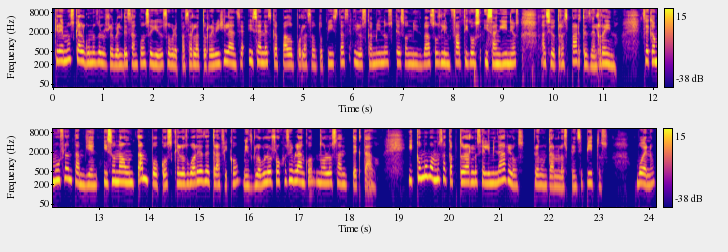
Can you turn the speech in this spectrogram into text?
Creemos que algunos de los rebeldes han conseguido sobrepasar la torre de vigilancia y se han escapado por las autopistas y los caminos que son mis vasos linfáticos y sanguíneos hacia otras partes del reino. Se camuflan también y son aún tan pocos que los guardias de tráfico, mis glóbulos rojos y blancos, no los han detectado. ¿Y cómo vamos a capturarlos y eliminarlos? preguntaron los principitos. Bueno,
